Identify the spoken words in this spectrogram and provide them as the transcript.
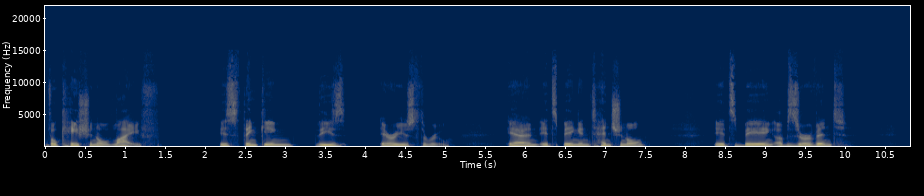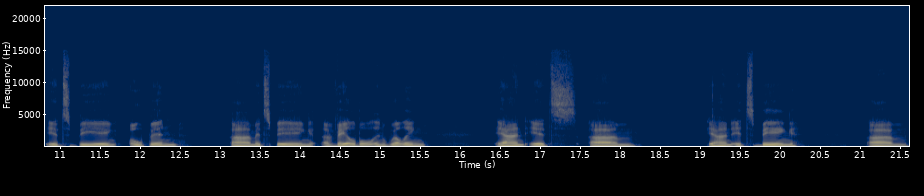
vocational life is thinking these areas through. And it's being intentional, it's being observant, it's being open, um, it's being available and willing, and it's um, and it's being um,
